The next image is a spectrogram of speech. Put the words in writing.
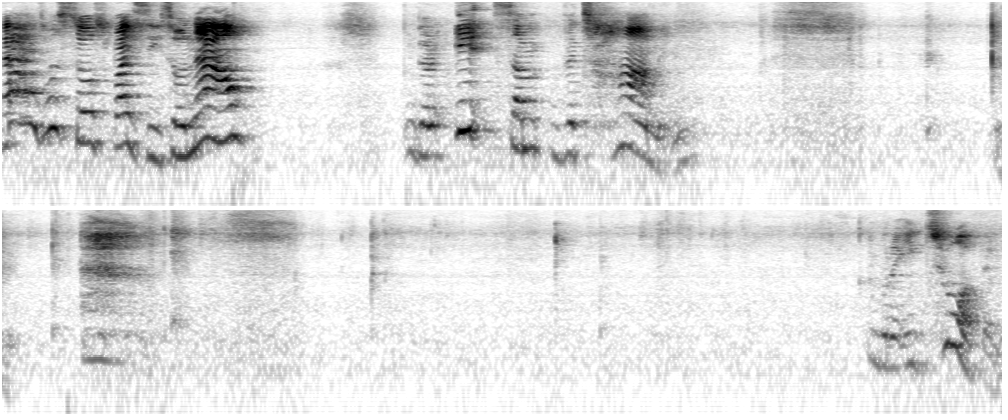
ah it was so spicy. So now I'm gonna eat some vitamin. I'm gonna eat two of them.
